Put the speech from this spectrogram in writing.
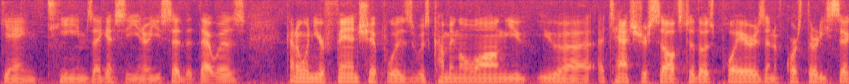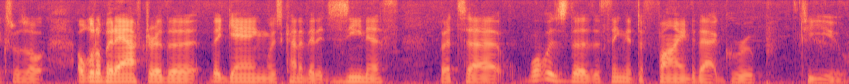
Gang teams? I guess you know you said that that was kind of when your fanship was was coming along. You you uh, attached yourselves to those players, and of course, 36 was a, a little bit after the the gang was kind of at its zenith. But uh, what was the the thing that defined that group to you?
